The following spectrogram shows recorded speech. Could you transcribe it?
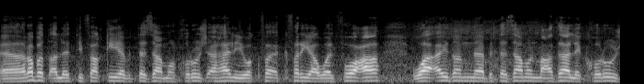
ربط الاتفاقية بالتزامن خروج أهالي وكفريا والفوعة وأيضا بالتزامن مع ذلك خروج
